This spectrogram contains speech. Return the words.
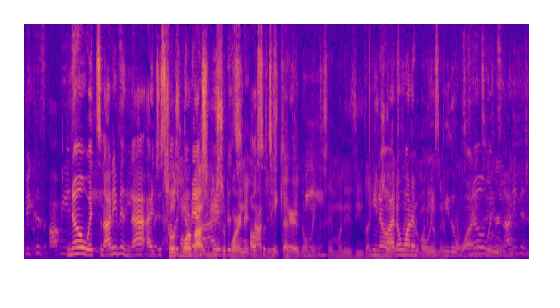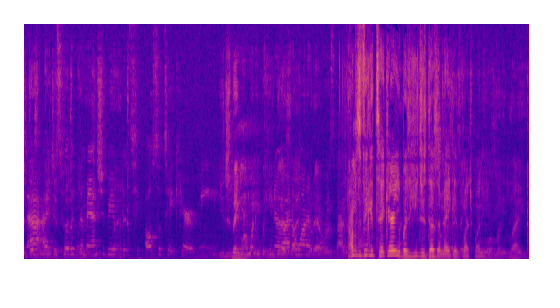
Because obviously, no, it's not even that. I just so it's like more about you supporting it, also not just that they don't make the same money as you. Like you, you know, I don't want to always be the one. No, it's not even that. I just feel like the man should be able to also take care of me. You just make more money, but you know, I don't want to. I'm just if he could take care of you, but he just doesn't make as much money as you. Like.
